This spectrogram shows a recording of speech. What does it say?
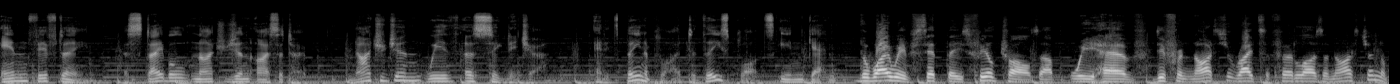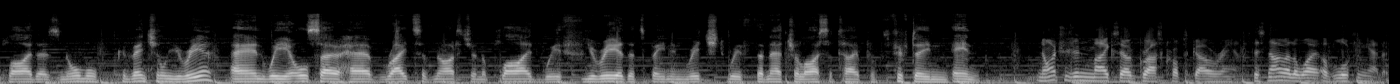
N15, a stable nitrogen isotope. Nitrogen with a signature. And it's been applied to these plots in Gatton. The way we've set these field trials up, we have different nitrogen, rates of fertiliser nitrogen applied as normal conventional urea, and we also have rates of nitrogen applied with urea that's been enriched with the natural isotope of 15N. Nitrogen makes our grass crops go around. There's no other way of looking at it.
